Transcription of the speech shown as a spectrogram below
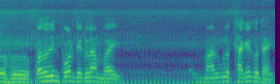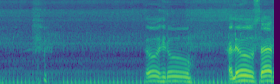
ওহো, কতদিন পর দেখলাম ভাই। মালগুলো থাকে কোথায়? ও হিরো, হ্যালো স্যার।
